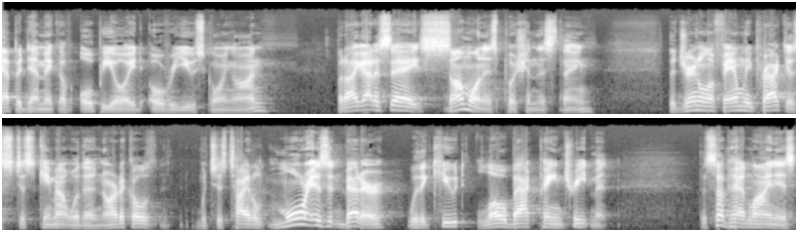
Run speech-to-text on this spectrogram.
epidemic of opioid overuse going on. But I gotta say, someone is pushing this thing. The Journal of Family Practice just came out with an article which is titled More Isn't Better with Acute Low Back Pain Treatment. The subheadline is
